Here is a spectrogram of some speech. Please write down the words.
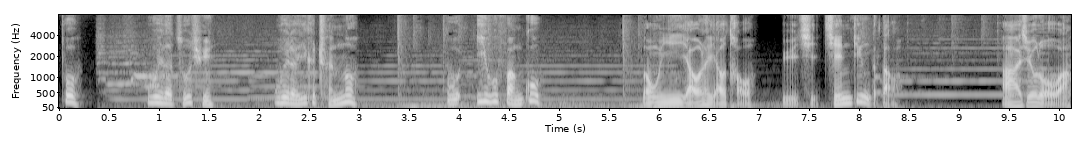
不，为了族群，为了一个承诺，我义无反顾。龙吟摇了摇头，语气坚定的道：“阿修罗王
